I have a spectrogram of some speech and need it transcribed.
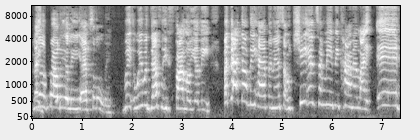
Like, like you probably a lead. Absolutely. we, we would definitely follow your lead but that don't be happening so cheating to me be kind of like eh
